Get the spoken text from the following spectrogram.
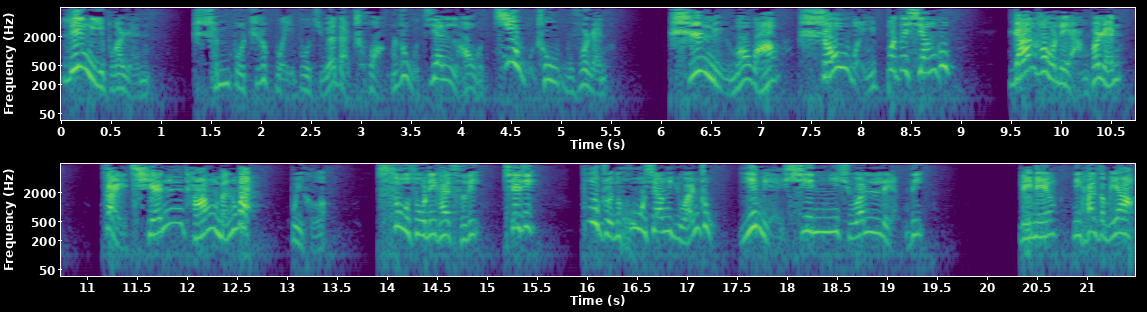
另一拨人。神不知鬼不觉的闯入监牢，救出五夫人，使女魔王首尾不得相顾。然后两拨人在钱塘门外会合，速速离开此地，切记不准互相援助，以免心悬两地。李明，你看怎么样？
